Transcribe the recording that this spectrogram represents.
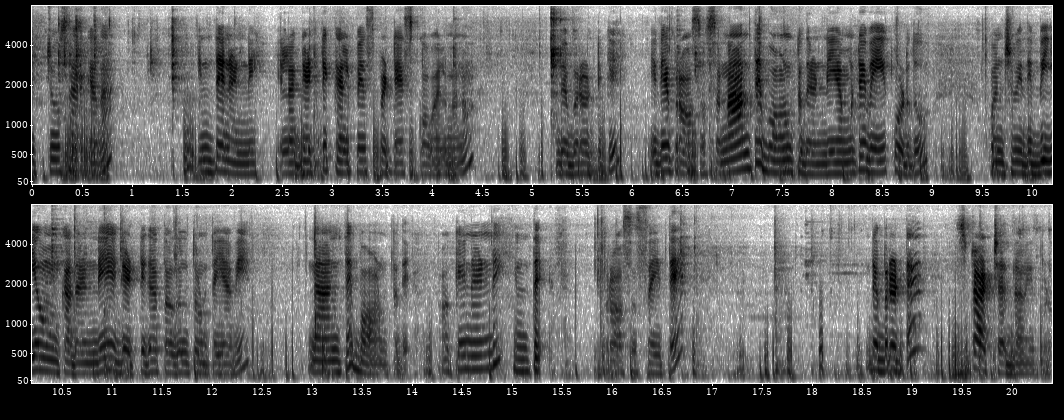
ఇది చూసారు కదా? ఇంతేనండి. ఇలా గట్టి కలిపేసి పెట్టేసుకోవాలి మనం దెబ్బ రొట్టెకి. ఇదే ప్రాసెస్. నాంతే బాగుంటుందండి. ఏమంటే వేయకూడదు. కొంచెం ఇది బియ్యం కదండి గట్టిగా తగులుతుంటాయి అవి. నాంతే బాగుంటుంది. ఓకేనండి? ఇంతే ప్రాసెస్ అయితే. దెబ్బ రొట్టె స్టార్ట్ చేద్దాం ఇప్పుడు.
